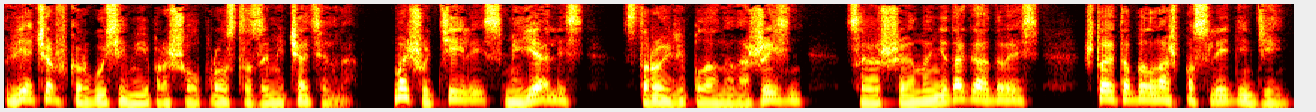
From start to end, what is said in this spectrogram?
вечер в кругу семьи прошел просто замечательно. Мы шутили, смеялись, строили планы на жизнь, совершенно не догадываясь, что это был наш последний день,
